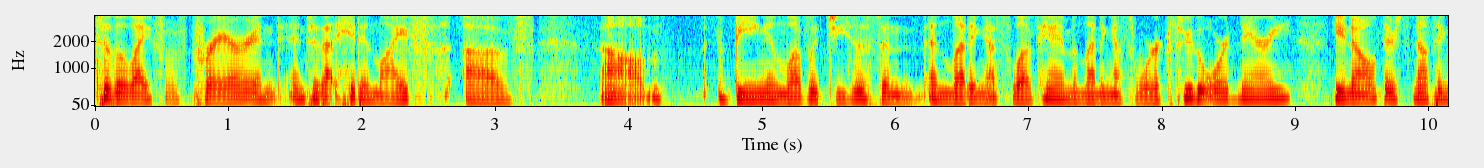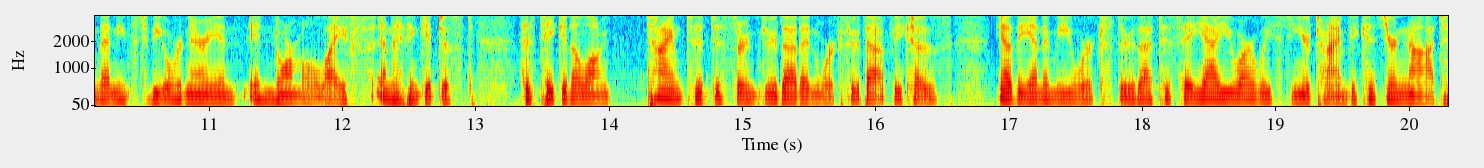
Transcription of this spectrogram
to the life of prayer and, and to that hidden life of um, being in love with Jesus and, and letting us love him and letting us work through the ordinary. You know, there's nothing that needs to be ordinary in, in normal life. And I think it just has taken a long time to discern through that and work through that because, yeah, the enemy works through that to say, yeah, you are wasting your time because you're not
